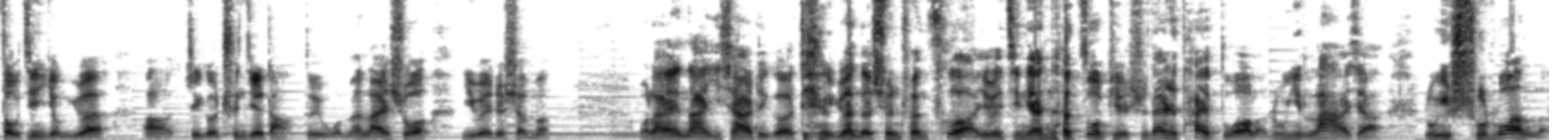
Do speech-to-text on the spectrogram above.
走进影院啊，这个春节档对我们来说意味着什么。我来拿一下这个电影院的宣传册，因为今年的作品实在是太多了，容易落下，容易说乱了。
